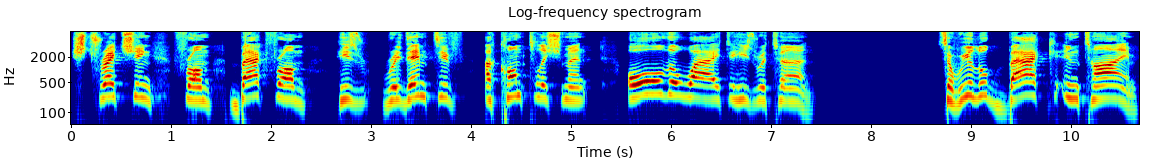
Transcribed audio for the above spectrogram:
stretching from back from his redemptive accomplishment all the way to his return. So we look back in time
